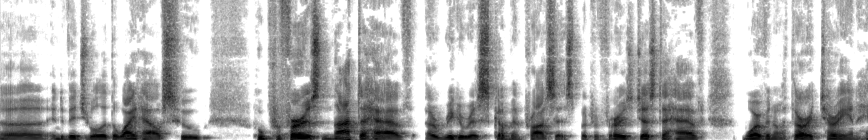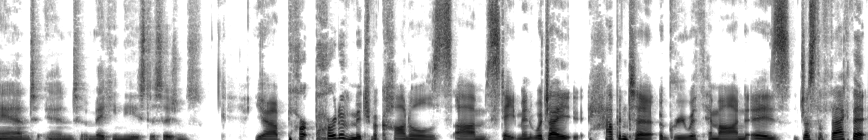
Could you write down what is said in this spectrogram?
uh, individual at the White House who who prefers not to have a rigorous government process, but prefers just to have more of an authoritarian hand in making these decisions. Yeah, part part of Mitch McConnell's um, statement, which I happen to agree with him on, is just the fact that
